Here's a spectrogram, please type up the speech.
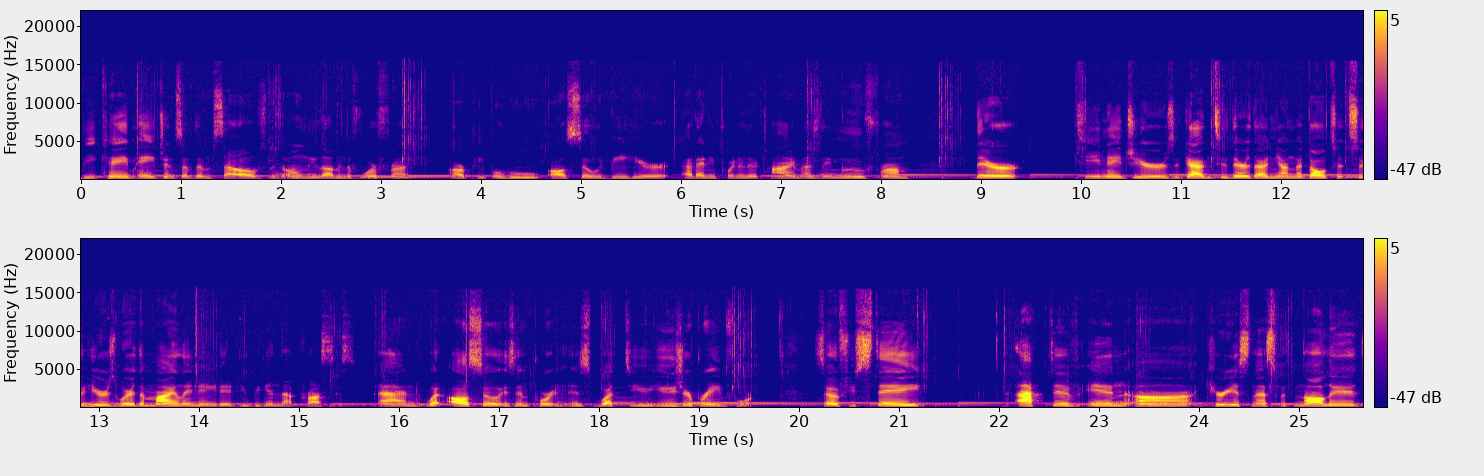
became agents of themselves with only love in the forefront are people who also would be here at any point in their time as they move from their teenage years again to their then young adulthood. So here's where the myelinated you begin that process. And what also is important is what do you use your brain for? So if you stay active in uh, curiousness with knowledge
